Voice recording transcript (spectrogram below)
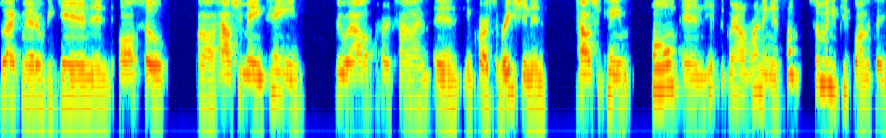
Black Madam began and also uh, how she maintained throughout her time in incarceration and how she came home and hit the ground running. And some so many people, I'm gonna say,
